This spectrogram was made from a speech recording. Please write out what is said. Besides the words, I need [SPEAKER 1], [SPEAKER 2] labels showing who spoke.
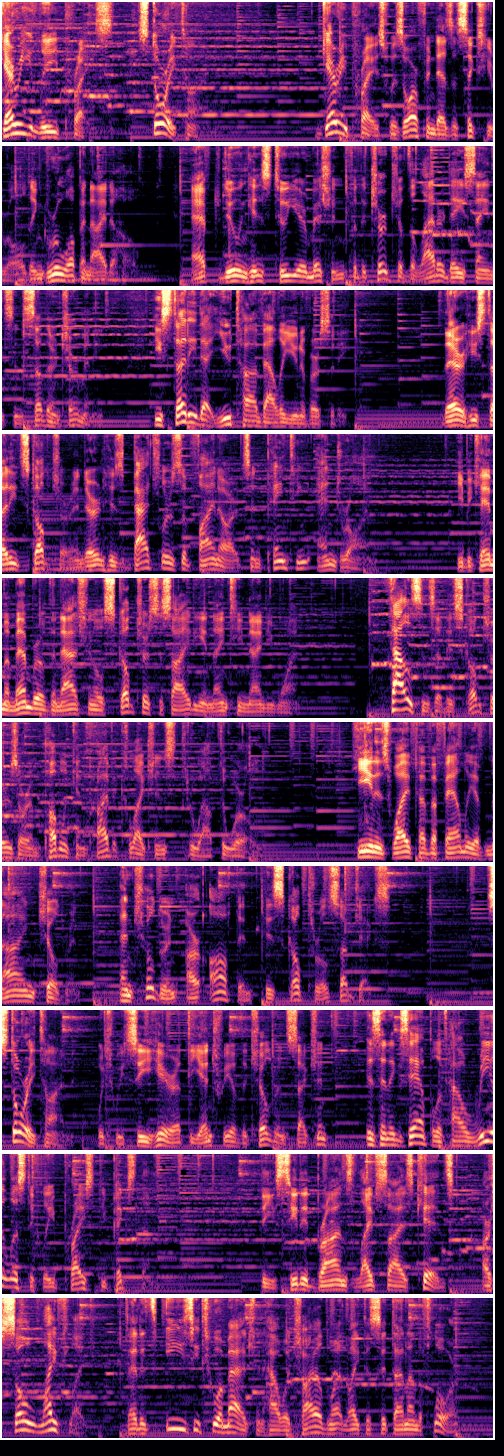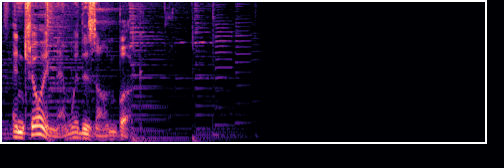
[SPEAKER 1] Gary Lee Price, Story Time. Gary Price was orphaned as a six year old and grew up in Idaho. After doing his two year mission for the Church of the Latter day Saints in southern Germany, he studied at Utah Valley University. There, he studied sculpture and earned his Bachelor's of Fine Arts in painting and drawing. He became a member of the National Sculpture Society in 1991. Thousands of his sculptures are in public and private collections throughout the world. He and his wife have a family of nine children, and children are often his sculptural subjects. Story Time, which we see here at the entry of the children's section, is an example of how realistically Price depicts them. These seated bronze life size kids are so lifelike that it's easy to imagine how a child might like to sit down on the floor and join them with his own book.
